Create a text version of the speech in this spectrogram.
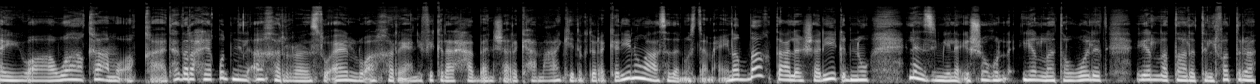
أيوه واقع مؤقت. هذا راح يقودني لآخر سؤال وآخر يعني فكرة حابة نشاركها معك دكتورة كريم ومع الساده المستمعين. الضغط على شريك إنه لازم يلاقي شغل. يلا طولت يلا طالت الفترة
